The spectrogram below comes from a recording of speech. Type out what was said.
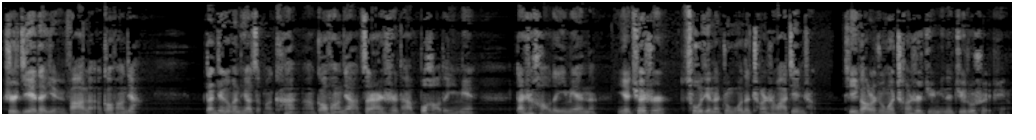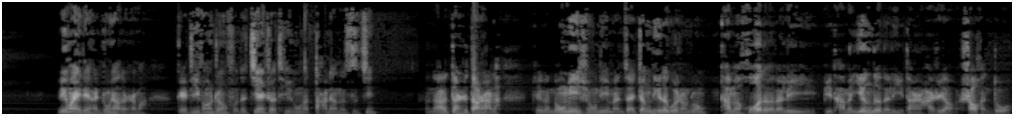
直接的引发了高房价。但这个问题要怎么看啊？高房价自然是它不好的一面，但是好的一面呢，也确实促进了中国的城市化进程，提高了中国城市居民的居住水平。另外一点很重要的是什么？给地方政府的建设提供了大量的资金，那但是当然了，这个农民兄弟们在征地的过程中，他们获得的利益比他们应得的利益当然还是要少很多。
